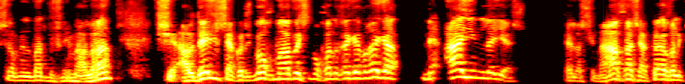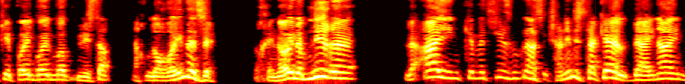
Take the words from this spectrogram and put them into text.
עכשיו נלמד בפנים הלאה, שעל די שהקודש ברוך הוא מאבש בכל רגע ורגע, מאין ליש. אלא שמאחר שהכוח הליקי פועל בו אלמוד נסתר, אנחנו לא רואים את זה. לכן אוילם נראה לעין כמציז מפנסק. כשאני מסתכל בעיניים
